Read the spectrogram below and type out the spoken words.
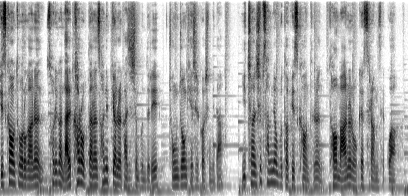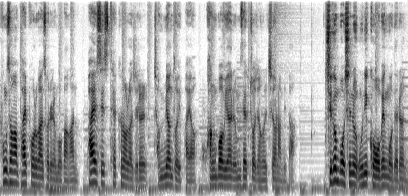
Viscount 오르간은 소리가 날카롭다는 선입견을 가지신 분들이 종종 계실 것입니다. 2013년부터 Viscount는 더 많은 오케스트라 음색과 풍성한 파이프 오르간 소리를 모방한 Physis technology를 전면 도입하여 광범위한 음색 조정을 지원합니다. 지금 보시는 Unico 500 모델은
